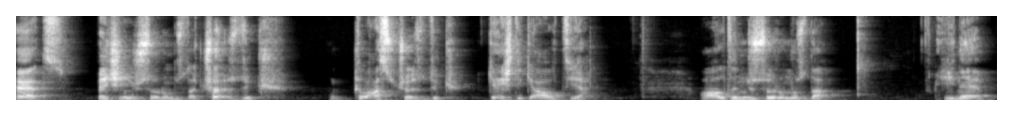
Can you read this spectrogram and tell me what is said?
Evet 5. sorumuzu da çözdük. Klas çözdük. Geçtik 6'ya. 6. sorumuzda yine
